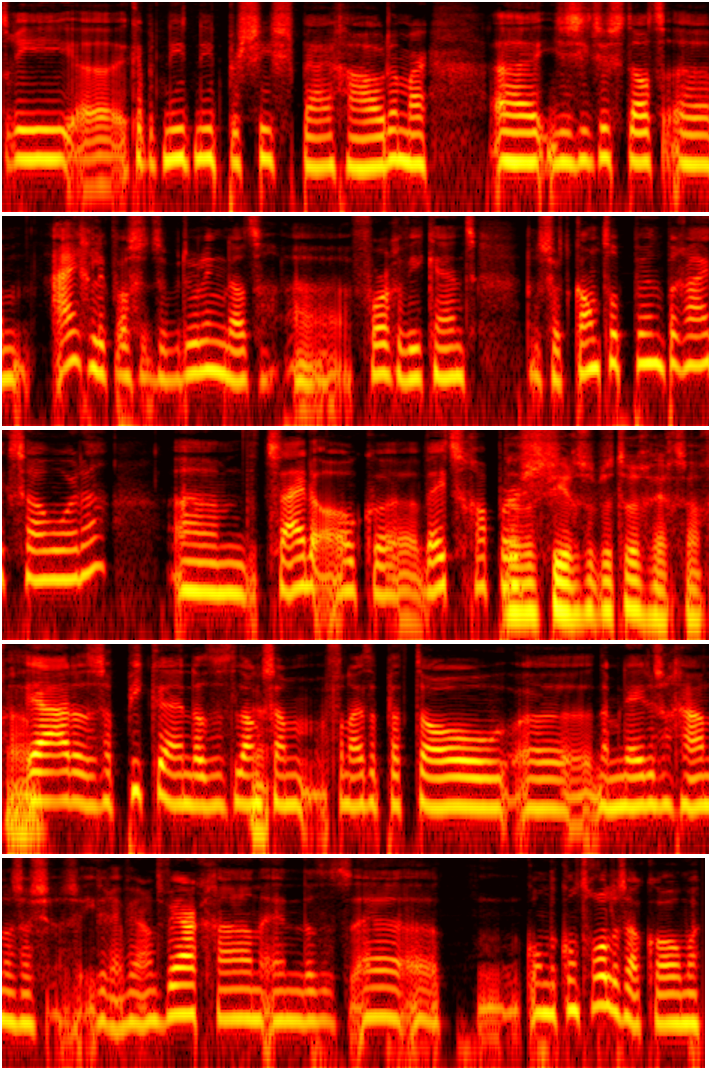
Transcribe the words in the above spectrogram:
drie. eh, ik heb het niet, niet precies bijgehouden. Maar eh, je ziet dus dat ehm, eigenlijk was het de bedoeling dat eh, vorige weekend er een soort kantelpunt bereikt zou worden. Ehm, dat zeiden ook uh, wetenschappers. Dat het virus op de terugweg zou gaan. Ja, dat is zou pieken en dat het langzaam vanuit het plateau uh, naar beneden zou gaan. Dan zou, iedereen weer aan het werk gaan en dat het uh, onder controle zou komen.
